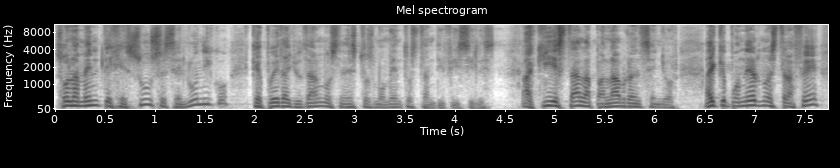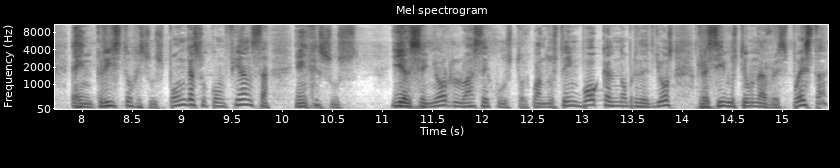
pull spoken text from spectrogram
Solamente Jesús es el único que puede ayudarnos en estos momentos tan difíciles. Aquí está la palabra del Señor. Hay que poner nuestra fe en Cristo Jesús. Ponga su confianza en Jesús. Y el Señor lo hace justo. Cuando usted invoca el nombre de Dios, recibe usted una respuesta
